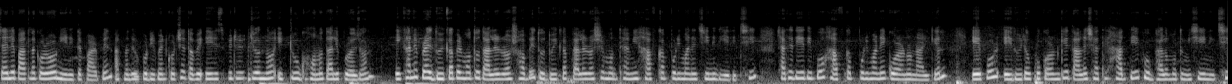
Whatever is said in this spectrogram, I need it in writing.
চাইলে পাতলা করেও নিয়ে নিতে পারবেন। আপনাদের উপর ডিপেন্ড করছে। তবে এই রেসিপিটির জন্য একটু ঘন তালি প্রয়োজন। এখানে প্রায় দুই কাপের মতো তালের রস হবে। তো দুই কাপ তালের রসের মধ্যে আমি হাফ কাপ পরিমাণে চিনি দিয়ে দিচ্ছি। সাথে দিয়ে দিব হাফ কাপ পরিমাণে কোরানো নারকেল। এরপর এই দুইটা উপকরণকে তালের সাথে হাত দিয়ে খুব ভালো মতো মিশিয়ে নিচ্ছি।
